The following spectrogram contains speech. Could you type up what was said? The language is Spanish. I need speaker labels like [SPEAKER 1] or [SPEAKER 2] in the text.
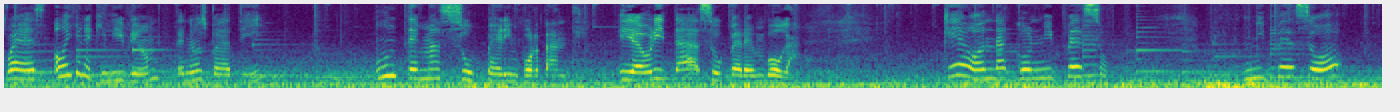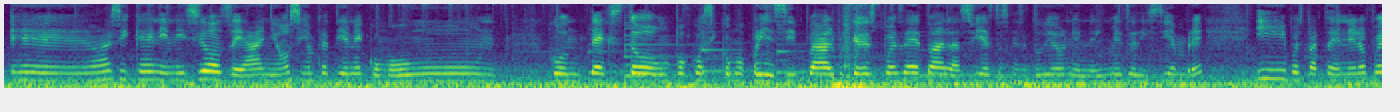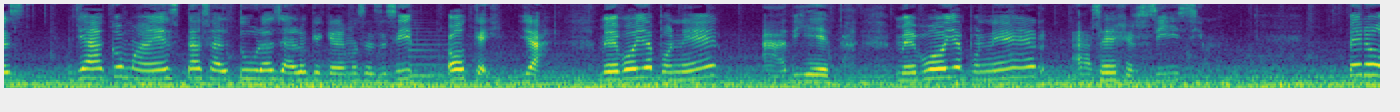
[SPEAKER 1] Pues hoy en Equilibrium tenemos para ti un tema súper importante y ahorita súper en boga. ¿Qué onda con mi peso? Mi peso, eh, ahora sí que en inicios de año siempre tiene como un contexto un poco así como principal, porque después de todas las fiestas que se tuvieron en el mes de diciembre y pues parte de enero, pues ya como a estas alturas ya lo que queremos es decir, ok, ya, me voy a poner a dieta, me voy a poner a hacer ejercicio. Pero,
